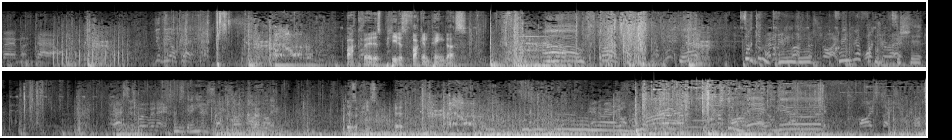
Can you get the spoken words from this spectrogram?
them down. You'll be okay. Fuck! They just he just fucking pinged us. Oh, fuck. Yep. Fucking Crane, dude. Crane, you're a fucking piece of shit. Gas is moving in. I'm just gonna New hit safe zone Oh, located. This is a piece of shit. Enemy dropping into Fucking bitch, dude. Buy station cost.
